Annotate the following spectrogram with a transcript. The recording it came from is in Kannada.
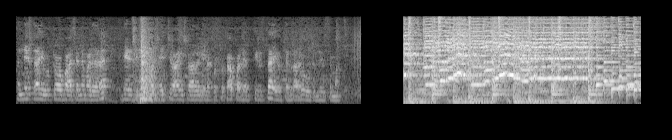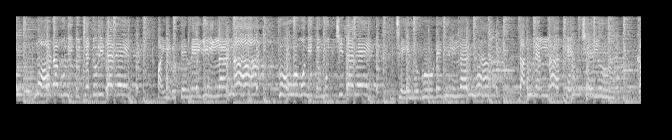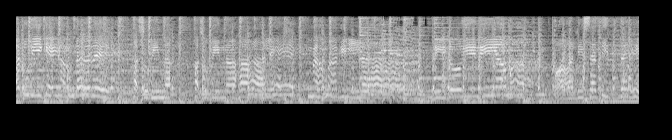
ತಂದೆ ತಾಯಿ ಹುಟ್ಟುಹಬ್ಬ ಆಚರಣೆ ಮಾಡಿದ್ದಾರೆ. ಇದೇ ರೀತಿ ವರ್ಷ ಹೆಚ್ಚು ಆಯುಷ್ ಆರೋಗ್ಯ ಎಲ್ಲ ಕೊಟ್ಟು ಕಾಪಾಡಿ ಅಂತ ತಿಳಿಸ್ತಾ ಇವತ್ತೆಲ್ಲರಿಗೂ ಊಟದ ವ್ಯವಸ್ಥೆ ಮಾಡ್ತೀವಿ. ಮೋಡ ಮುನಿದು ಚದುರಿದರೆ ಪೈರು ತೆನೆ ಇಲ್ಲಣ್ಣ. ಹೂವು ಮುನಿದು ಮುಚ್ಚಿದರೆ ಜೇನುಗೂಡೆ ಇಲ್ಲಣ್ಣ. ತನ್ನೆಲ್ಲ ಕೆಚ್ಚಲು ಕರುವಿಗೆ ಅಂದರೆ ಹಸುವಿನ ಹಸುವಿನ ಹಾಲೇ ನಮಗಿಲ್ಲ ನೀಡೋ ಈ ನಿಯಮ ಪಾಲಿಸದಿದ್ದರೆ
